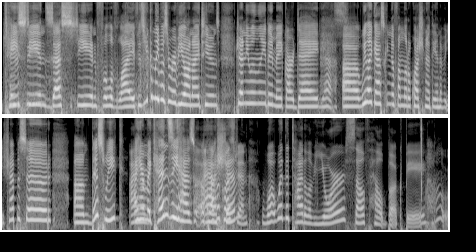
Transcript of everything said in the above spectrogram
tasty and zesty and full of life, is you can leave us a review on iTunes. Genuinely, they make our day. Yes. Uh, we like asking a fun little question at the end of each episode. Um, this week, I, I hear have- Mackenzie has a I question. have a question. What would the title of your self-help book be? Oh.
